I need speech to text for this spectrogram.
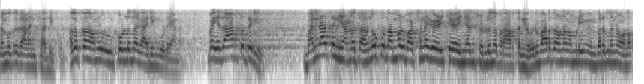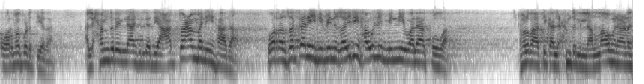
നമുക്ക് കാണാൻ സാധിക്കും. അതൊക്കെ നമ്മൾ ഉൾക്കൊള്ളുന്ന കാര്യം കൂടിയാണ്. അപ്പൊ യഥാർത്ഥത്തിൽ വല്ലാത്ത ഞാമത്താണ് നോക്കൂ നമ്മൾ ഭക്ഷണം കഴിച്ചു കഴിഞ്ഞാൽ ചൊല്ലുന്ന പ്രാർത്ഥന ഒരുപാട് തവണ നമ്മൾ ഈ മെമ്പറിൽ നിന്ന് ഓർമ്മപ്പെടുത്തിയതാണ്. വറസഖനിഹി മിൻ ഗൈരി ഹൗലി വലാ നമ്മൾ അള്ളാഹുവിനാണ്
